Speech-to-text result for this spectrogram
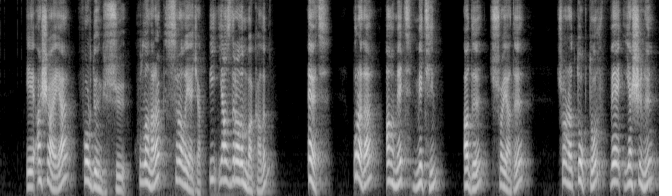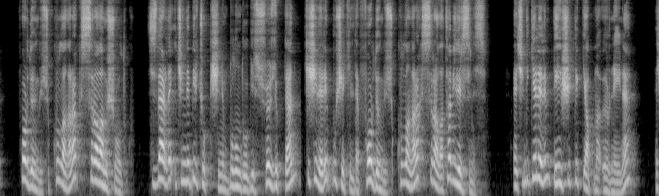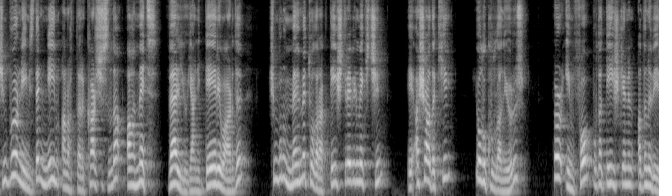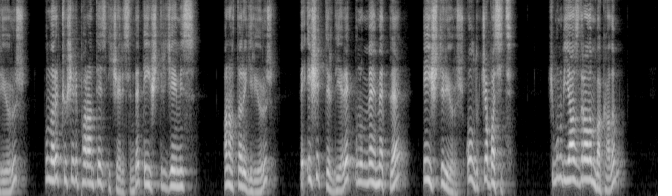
e, aşağıya for döngüsü kullanarak sıralayacak. Bir yazdıralım bakalım. Evet. Burada Ahmet Metin adı, soyadı, sonra doktor ve yaşını for döngüsü kullanarak sıralamış olduk. Sizler de içinde birçok kişinin bulunduğu bir sözlükten kişileri bu şekilde for döngüsü kullanarak sıralatabilirsiniz. E şimdi gelelim değişiklik yapma örneğine. E şimdi bu örneğimizde name anahtarı karşısında Ahmet value yani değeri vardı. Şimdi bunu Mehmet olarak değiştirebilmek için e, aşağıdaki yolu kullanıyoruz. Per info burada değişkenin adını veriyoruz. Bunları köşeli parantez içerisinde değiştireceğimiz anahtarı giriyoruz ve eşittir diyerek bunu Mehmet'le değiştiriyoruz. Oldukça basit. Şimdi bunu bir yazdıralım bakalım.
